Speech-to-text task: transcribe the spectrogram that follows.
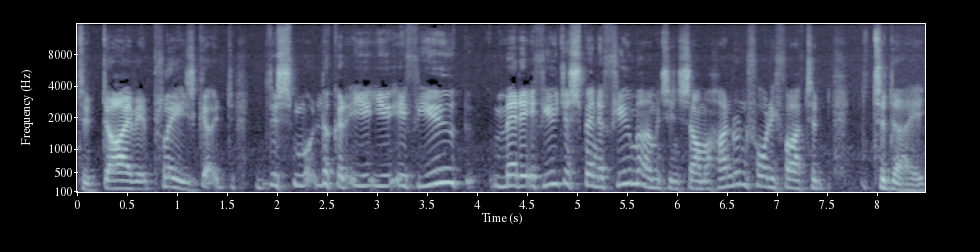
to dive in. Please go, just look at it. You, you, if you med- if you just spend a few moments in Psalm 145 to, today,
